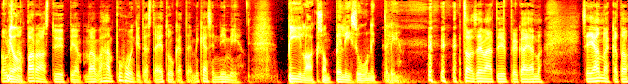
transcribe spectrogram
oikeastaan Joo. paras tyyppi ja mä vähän puhuinkin tästä etukäteen. Mikä sen nimi on? Piilaakson pelisuunnittelija. se on se vähän tyyppi, joka ei anna, se ei anna, kato,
